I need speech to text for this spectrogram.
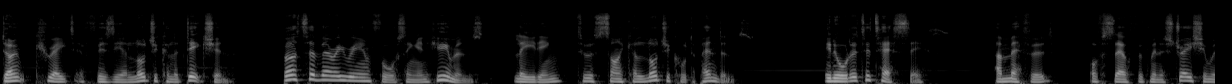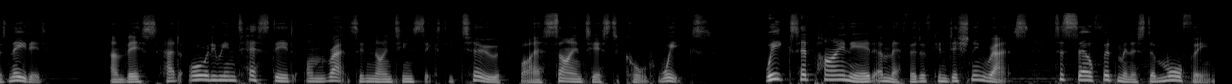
don't create a physiological addiction, but are very reinforcing in humans, leading to a psychological dependence. In order to test this, a method of self administration was needed, and this had already been tested on rats in 1962 by a scientist called Weeks. Weeks had pioneered a method of conditioning rats to self administer morphine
